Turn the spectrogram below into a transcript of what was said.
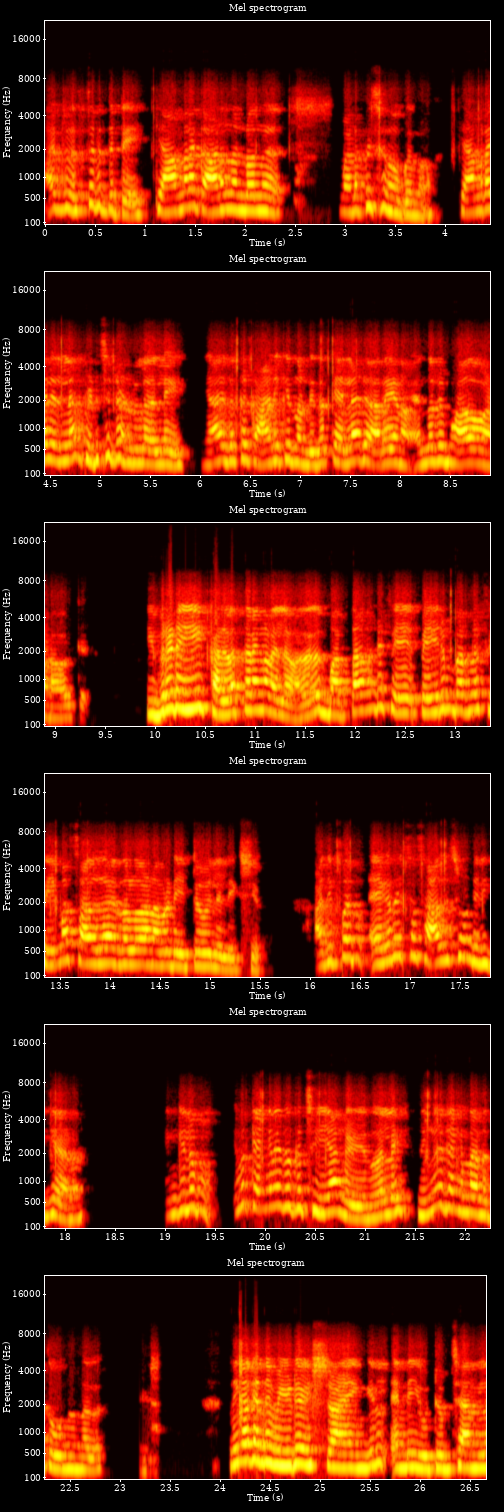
ആ ഡ്രസ് എടുത്തിട്ടേ. ക്യാമറ കാണുന്നുണ്ടോന്ന് മണപ്പിച്ചു നോക്കുന്നു. ക്യാമറയിൽ എല്ലാം പിടിച്ചിട്ടുണ്ടല്ലോ അല്ലേ? ഞാൻ ഇതൊക്കെ കാണിക്കുന്നുണ്ട്. ഇതൊക്കെ എല്ലാരും അറിയണം. എന്നൊരു ഭാവമാണ് അവർക്ക്. ഇവരുടെ ഈ കള്ളത്തരങ്ങളെല്ലാം അതായത് ഭർത്താവിന്റെ പേരും പറഞ്ഞ് ഫേമസ് ആകുക എന്നുള്ളതാണ് അവരുടെ ഏറ്റവും വലിയ ലക്ഷ്യം. അതിപ്പം ഏകദേശം സാധിച്ചുകൊണ്ടിരിക്കുകയാണ്. എങ്കിലും ഇവർക്ക് എങ്ങനെ ഇതൊക്കെ ചെയ്യാൻ കഴിയുന്നു അല്ലേ? നിങ്ങൾക്ക് എന്താണ് തോന്നുന്നത്? നിങ്ങൾക്ക് എന്റെ വീഡിയോ ഇഷ്ടമായെങ്കിൽ എന്റെ യൂട്യൂബ് ചാനൽ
